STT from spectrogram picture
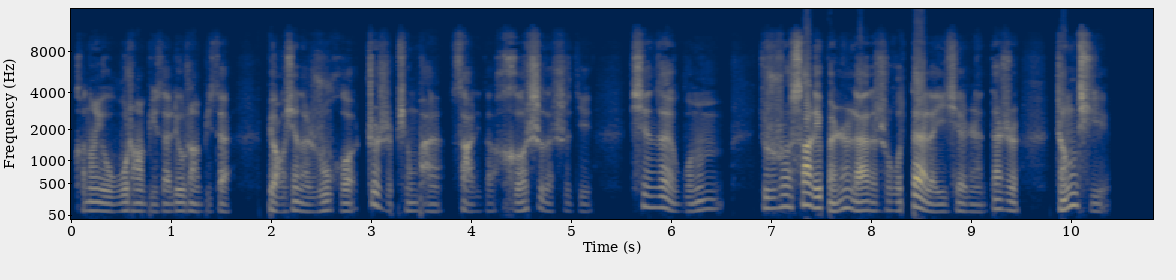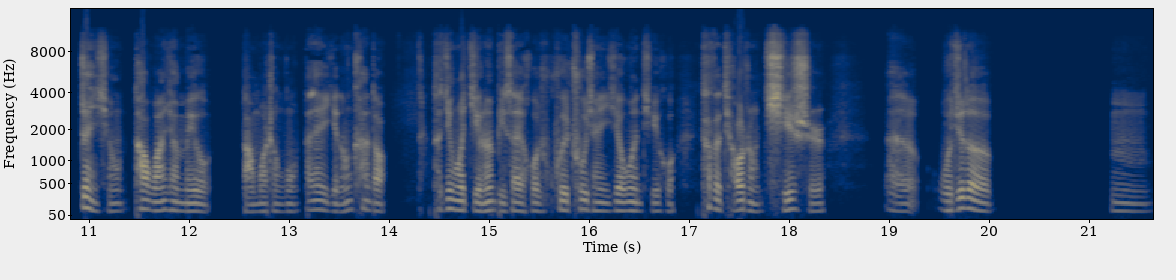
可能有五场比赛、六场比赛表现的如何，这是评判萨里的合适的时机。现在我们就是说，萨里本人来的时候带了一些人，但是整体阵型他完全没有打磨成功。大家也能看到，他经过几轮比赛以后会出现一些问题以后，他的调整其实，呃，我觉得，嗯。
